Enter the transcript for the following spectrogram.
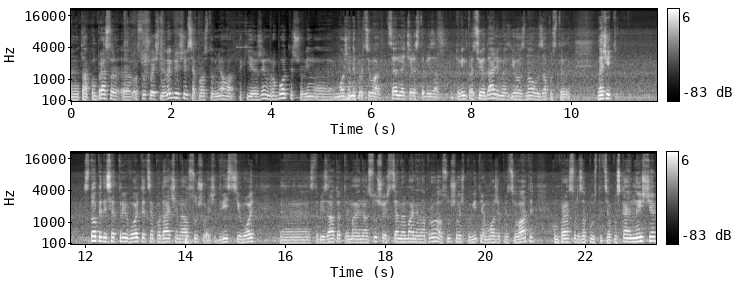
Е, Так, компресор е, осушувач не виключився, просто в нього такий режим роботи, що він е, може не працювати. Це не через стабілізацію. Тобто він працює далі, ми його знову запустили. Значить, 153 вольти це подача на осушувач, 200 вольт стабілізатор тримає на осушувач. Це нормальна напруга, осушувач повітря може працювати, компресор запуститься. Опускаємо нижче.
